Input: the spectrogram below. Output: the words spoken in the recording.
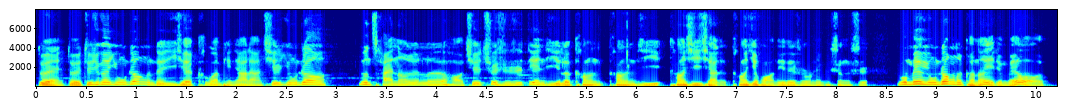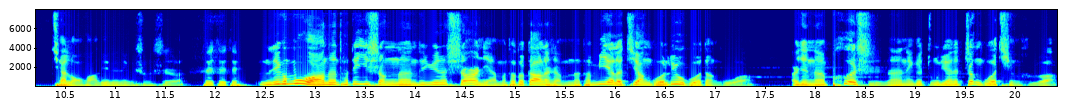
对对，这就跟雍正的一些客观评价量，其实雍正论才能越来越好，其实确实是奠基了康康熙康熙乾康熙皇帝的时候那个盛世。如果没有雍正呢，可能也就没有乾隆皇帝的那个盛世了。对对对，你这个穆王呢，他这一生呢，他因为他十二年嘛，他都干了什么呢？他灭了江国、六国等国，而且呢，迫使呢那个中间的郑国请和，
